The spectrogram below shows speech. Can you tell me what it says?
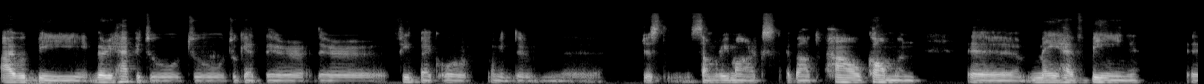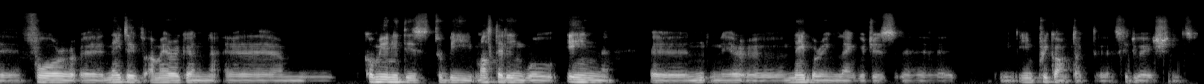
I would be very happy to to to get their their feedback or I mean their, uh, just some remarks about how common uh, may have been uh, for uh, Native American um, communities to be multilingual in near, neighboring languages in pre-contact situations.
